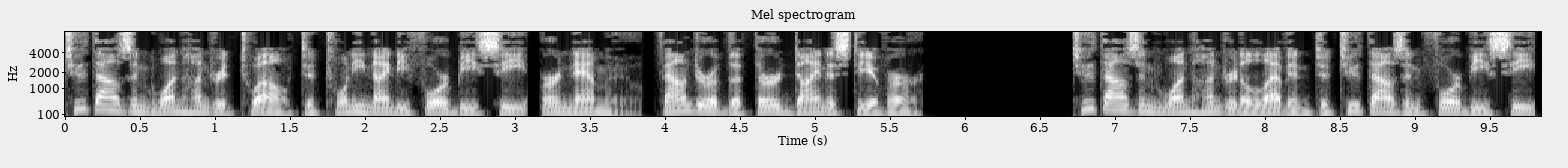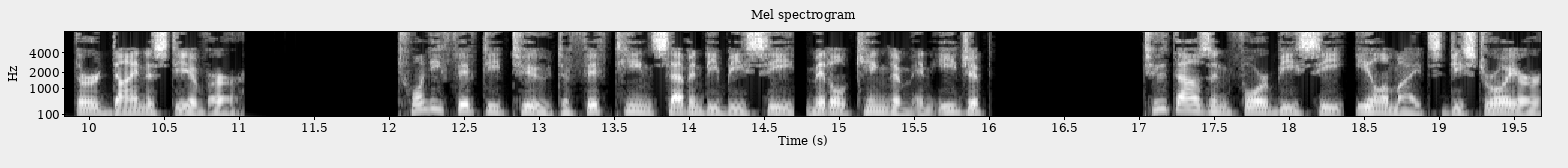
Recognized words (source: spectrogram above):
2112 to 2094 BC, Ur-Nammu, founder of the third dynasty of Ur. 2111 to 2004 BC, third dynasty of Ur. 2052 to 1570 BC Middle Kingdom in Egypt. 2004 BC Elamites destroy Ur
